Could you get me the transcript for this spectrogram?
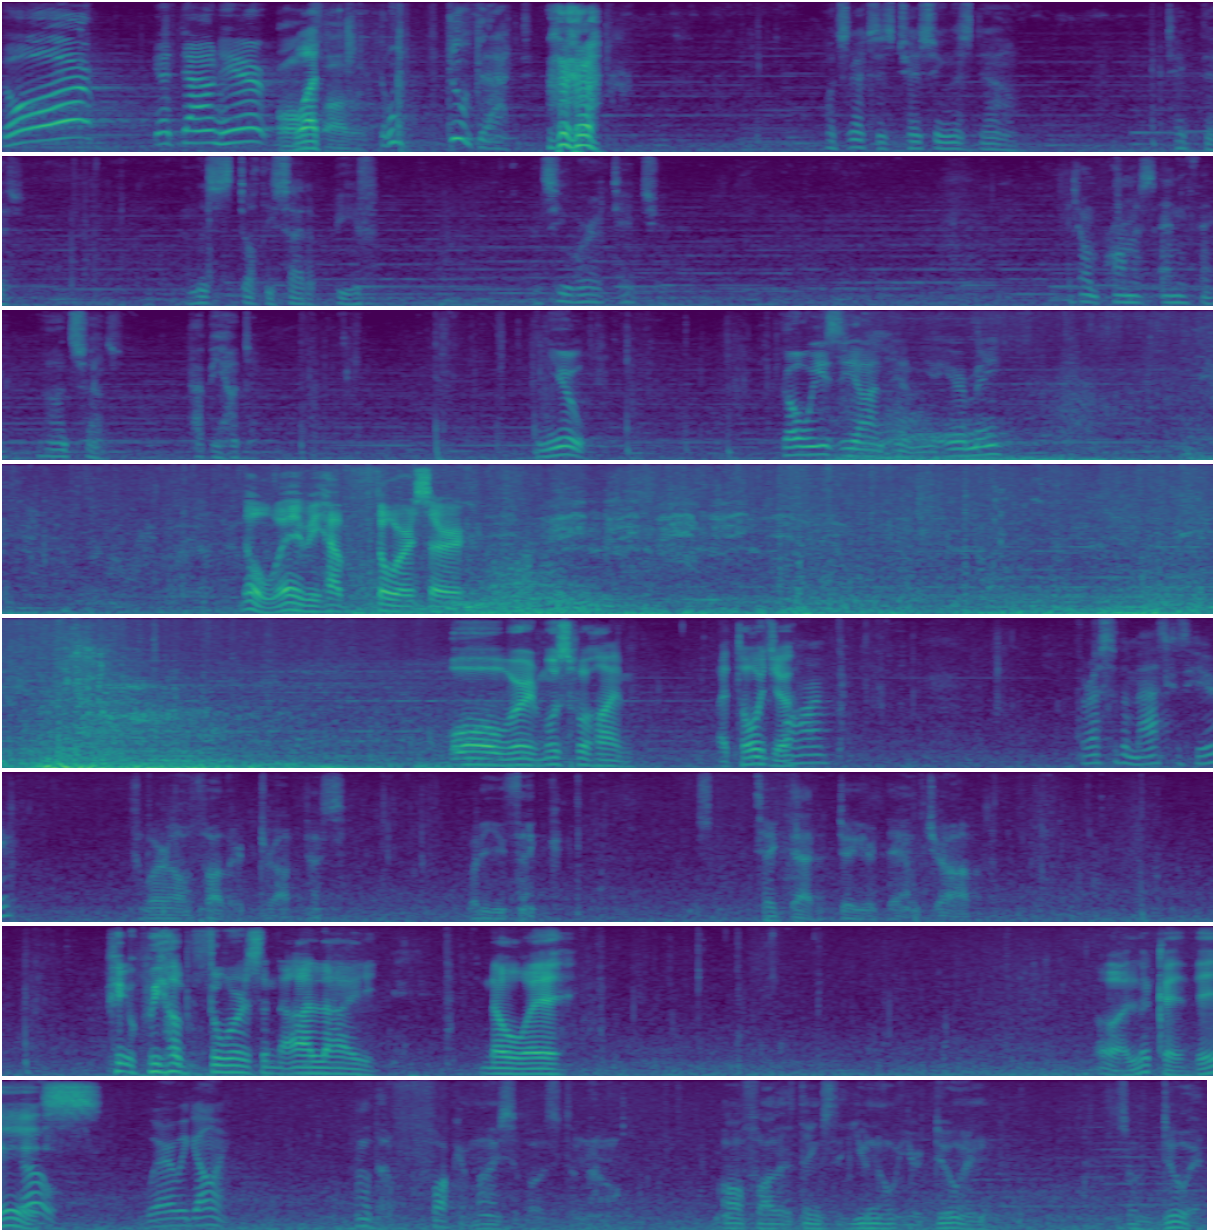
Thor, get down here. All What? father. Don't do that. What's next is chasing this down. Take this and this stealthy side of beef and see where it takes you. Don't promise anything. Nonsense. Happy hunting. And you, go easy on him, you hear me? No way we have Thor, sir. Oh, we're in Muspelheim. I told you. The rest of the mask is here? It's where all father dropped us. What do you think? Just take that and do your damn job. We, we have Thor as an ally. No way. Oh, look at this. Where are we going? How the fuck am I supposed to know? All father thinks that you know what you're doing. So do it.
